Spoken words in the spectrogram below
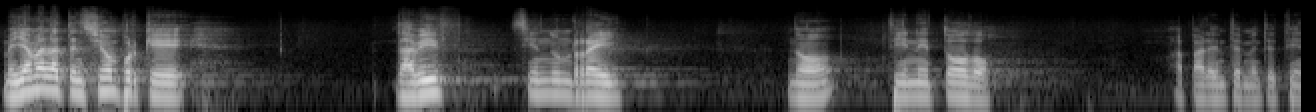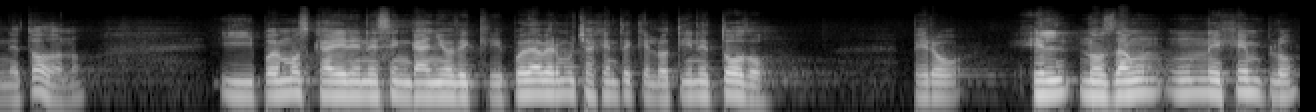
Me llama la atención porque David, siendo un rey, no tiene todo, aparentemente tiene todo, ¿no? Y podemos caer en ese engaño de que puede haber mucha gente que lo tiene todo, pero él nos da un, ejemplo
